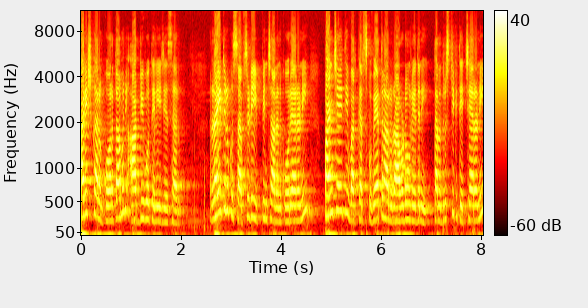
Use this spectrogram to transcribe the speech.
పరిష్కారం కోరతామని ఆర్డీఓ తెలియజేశారు. రైతులకు సబ్సిడీ ఇప్పించాలని కోరారని పంచాయతీ వర్కర్స్కు వేతనాలు రావడం లేదని తన దృష్టికి తెచ్చారని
